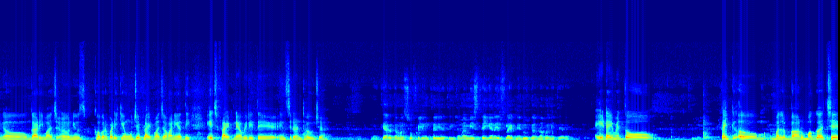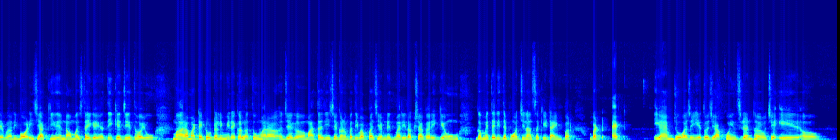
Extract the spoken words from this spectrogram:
ગાડીમાં જ ન્યૂઝ ખબર પડી કે હું જે ફ્લાઇટમાં જવાની હતી એ જ ફ્લાઇટને આવી રીતે ઇન્સિડન્ટ થયું છે. ત્યારે તમે શું ફિલિંગ થઈ હતી? તમે મિસ થઈ ગયા ને એ ફ્લાઇટની દુર્ઘટના બની ત્યારે? એ ટાઈમે તો કંઈક મતલબ મારું મગજ છે મારી બોડી છે આખી નમ જ થઈ ગઈ હતી કે જે થયું મારા માટે ટોટલી મિરેકલ હતું. મારા જે માતાજી છે ગણપતિ બાપ્પા છે એમને જ મારી રક્ષા કરી કે હું ગમે તે રીતે પહોંચી ના શકી ટાઈમ પર. બટ એક એમ જોવા જઈએ તો જે આખો ઇન્સિડન્ટ થયો છે એ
